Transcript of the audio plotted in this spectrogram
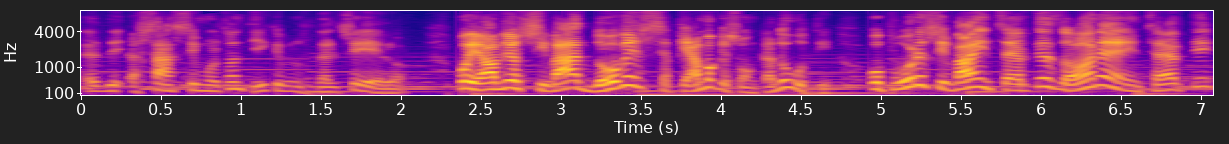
eh, sassi molto antichi venuti dal cielo. Poi ovvio si va dove sappiamo che sono caduti, oppure si va in certe zone, in certi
